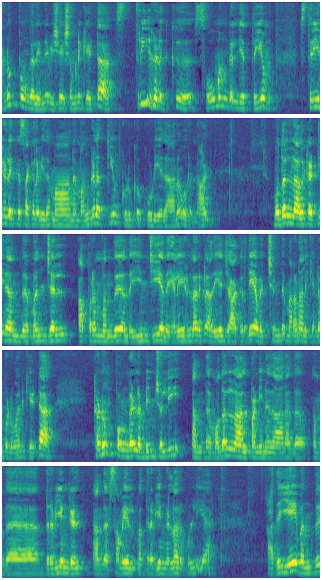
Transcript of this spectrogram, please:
கணுப்பொங்கல் என்ன விசேஷம்னு கேட்டால் ஸ்திரீகளுக்கு சௌமங்கல்யத்தையும் ஸ்திரீகளுக்கு சகலவிதமான மங்களத்தையும் கொடுக்கக்கூடியதான ஒரு நாள். முதல் நாள் கட்டின அந்த மஞ்சள் அப்புறம் வந்து அந்த இஞ்சி அந்த இலைகள்லாம் இருக்குல்ல அதையே ஜாக்கிரதையாக வச்சுண்டு மறுநாளைக்கு என்ன பண்ணுவான்னு கேட்டால் கணும் பொங்கல் அப்படின்னு சொல்லி அந்த முதல் நாள் பண்ணினதான அந்த அந்த திரவியங்கள் அந்த சமையல் திரவியங்கள்லாம் இருக்கும் இல்லையா? அதையே வந்து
